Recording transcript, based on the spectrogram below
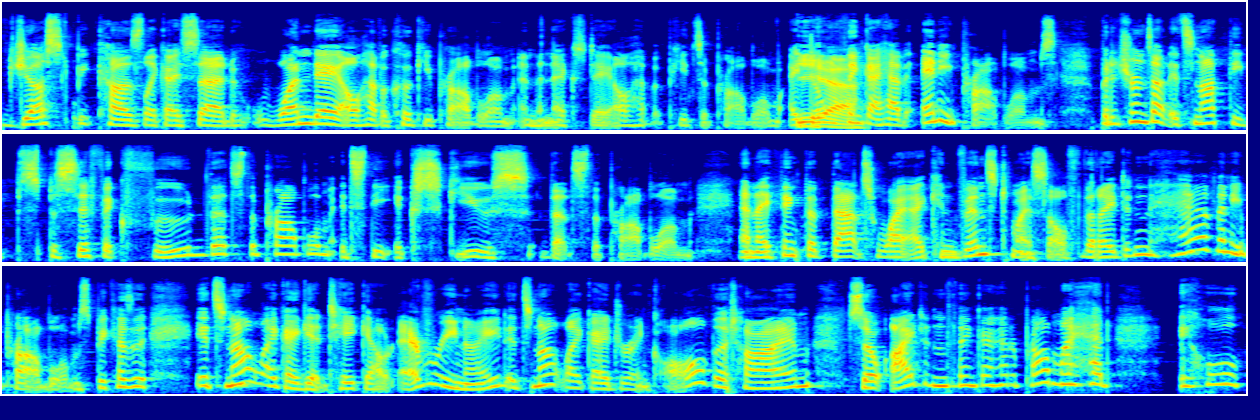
just because, like I said, one day I'll have a cookie problem and the next day I'll have a pizza problem. I don't think I have any problems, but it turns out it's not the specific food that's the problem, it's the excuse that's the problem. And I think that that's why I convinced myself that I didn't have any problems because it, it's not like I get takeout every night, it's not like I drink all the time. So I didn't think I had a problem. I had a whole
